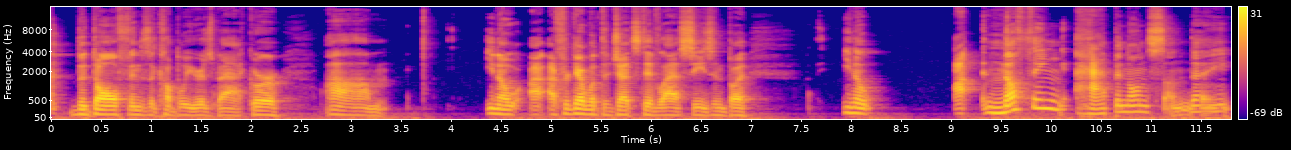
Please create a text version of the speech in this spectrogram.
the Dolphins a couple years back, or um, you know, I, I forget what the Jets did last season, but you know, I, nothing happened on Sunday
